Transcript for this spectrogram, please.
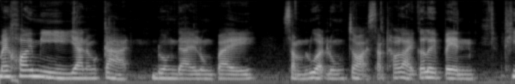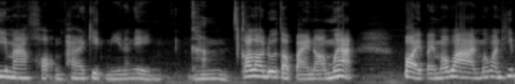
ไม่ค่อยมียานอวกาศดวงใดลงไปสำรวจลงจอดสักเท่าไหร่ก็เลยเป็นที่มาของภารกิจนี้นั่นเอง ค่ะอืมก็เราดูต่อไปเนาะเมื่อปล่อยไปเมื่อวานเมื่อวันที่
